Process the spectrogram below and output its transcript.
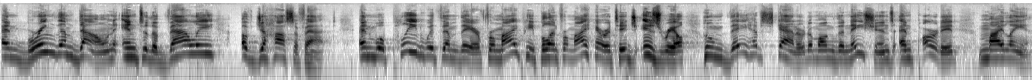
and bring them down into the valley of Jehoshaphat and will plead with them there for my people and for my heritage, Israel, whom they have scattered among the nations and parted my land.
